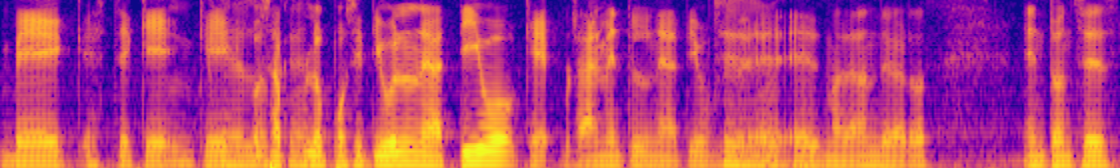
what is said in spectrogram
ve este que, mm, que o sea, lo positivo y lo negativo, que realmente lo negativo pues, es más grande, ¿verdad? Entonces,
